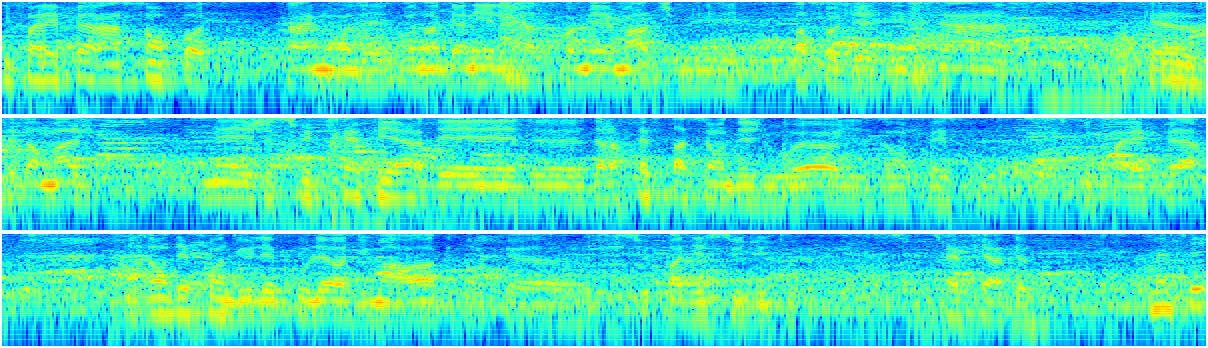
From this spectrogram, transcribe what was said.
il fallait faire un sans faute quand même, on, a gagné les quatre premiers matchs, mais face aux Égyptiens, donc euh, c'est dommage. Mais je suis très fier de, la prestation des joueurs. Ils ont fait ce, qu'il fallait faire. Ils ont défendu les couleurs du Maroc, donc euh, je ne suis pas déçu du tout. Je suis très fier d'eux. Merci.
